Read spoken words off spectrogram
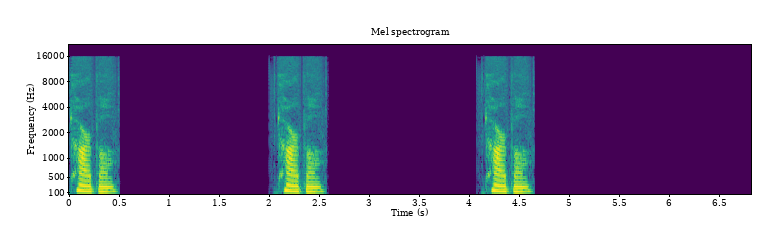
Carbol. Carbol. Carbol.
